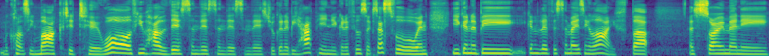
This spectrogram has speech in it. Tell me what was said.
we're constantly marketed to, oh, if you have this and this and this and this, you're going to be happy and you're going to feel successful and you're going to be, you're going to live this amazing life. But there's so many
